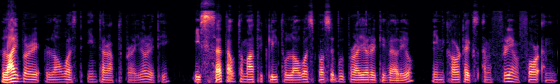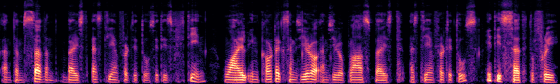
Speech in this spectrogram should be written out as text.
Library lowest interrupt priority is set automatically to lowest possible priority value. In Cortex-M3, M4 and, and M7 based STM32s it is 15, while in Cortex-M0, M0 Plus based STM32s it is set to 3.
